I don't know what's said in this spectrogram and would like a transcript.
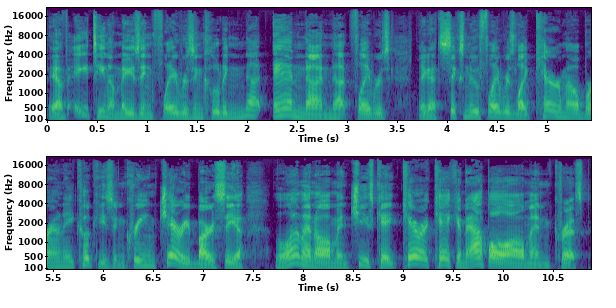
They have 18 amazing flavors, including nut and non nut flavors. They got six new flavors like caramel brownie, cookies and cream, cherry barcia, lemon almond cheesecake, carrot cake, and apple almond crisp.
